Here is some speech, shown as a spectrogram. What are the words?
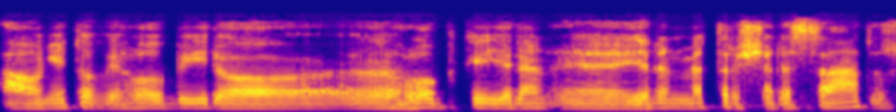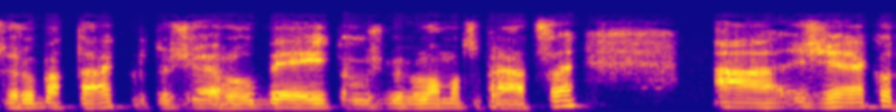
a oni to vyhloubí do e, hloubky 1 metr 60, zhruba tak, protože hlouběji to už by bylo moc práce, a že jako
